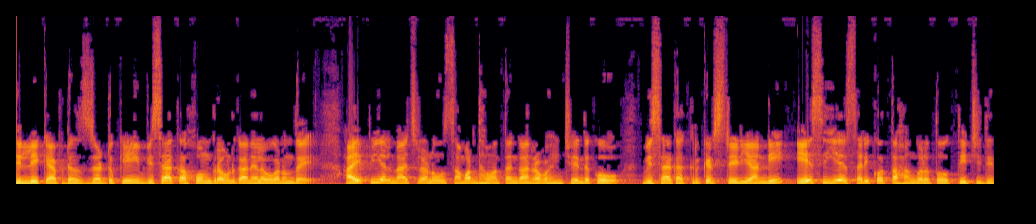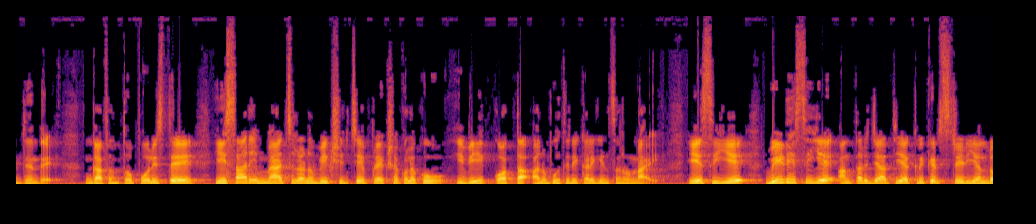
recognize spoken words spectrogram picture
ఢిల్లీ క్యాపిటల్స్ జట్టుకి విశాఖ హోమ్ గ్రౌండ్గా నిలవనుంది ఐపీఎల్ మ్యాచ్లను సమర్థవంతంగా నిర్వహించేందుకు విశాఖ క్రికెట్ స్టేడియాన్ని ఏసీఏ సరికొత్త హంగులతో తీర్చిదిద్దింది. గతంతో పోలిస్తే ఈసారి మ్యాచ్లను వీక్షించే ప్రేక్షకులకు ఇవి కొత్త అనుభూతిని కలిగించనున్నాయి. ఏసీఏ వీడీసీఏ అంతర్జాతీయ క్రికెట్ స్టేడియంలో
